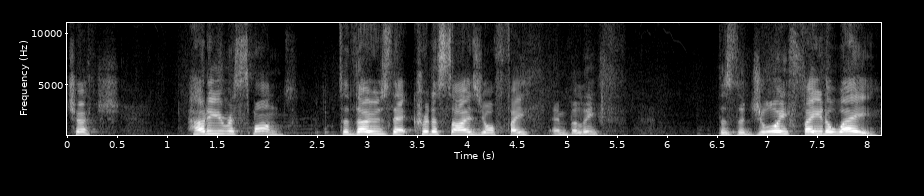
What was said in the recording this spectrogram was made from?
church, how do you respond to those that criticize your faith and belief? Does the joy fade away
